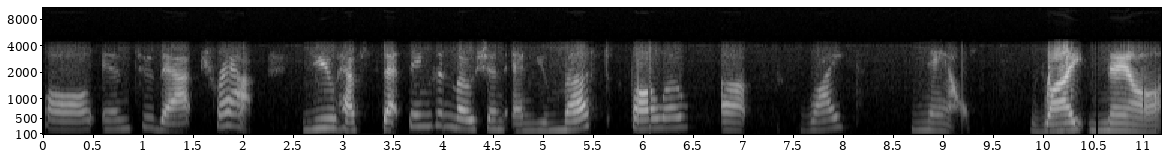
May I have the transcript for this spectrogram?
fall into that trap. You have set things in motion and you must follow up right now. Right now.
